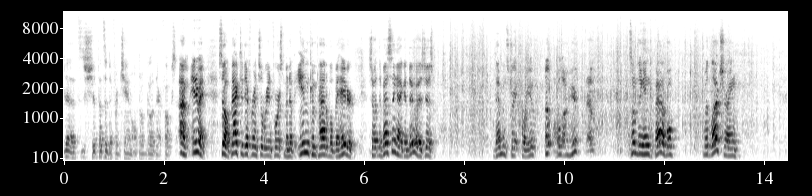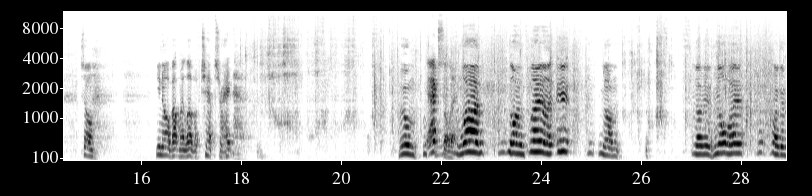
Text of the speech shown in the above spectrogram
that's shit. That's a different channel. Don't go there, folks. Um, anyway, so back to differential reinforcement of incompatible behavior. So the best thing I can do is just demonstrate for you. Oh, hold on here. Oh, something incompatible with lecturing. So, you know about my love of chips, right? Um, Excellent. One, one, one, eat, um, there's no way I can.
